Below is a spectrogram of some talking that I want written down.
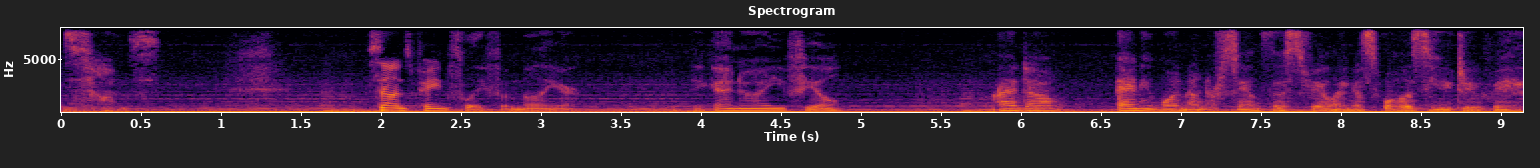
Sounds... Sounds painfully familiar. Think I know how you feel. I doubt anyone understands this feeling as well as you do, V.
